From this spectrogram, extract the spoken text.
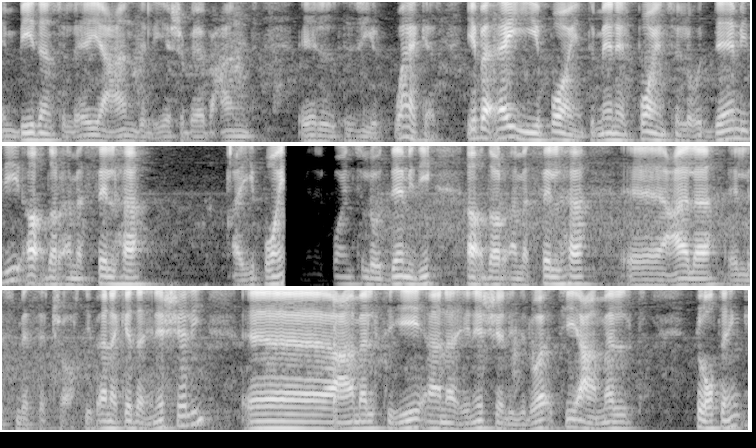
impedance اللي هي عند الايه يا شباب عند ال zero وهكذا. يبقى أي point من ال points اللي قدامي دي أقدر أمثلها. أي point من ال points اللي قدامي دي أقدر أمثلها على ال Smith chart يبقى أنا كده initially آه عملت إيه أنا انيشالي دلوقتي عملت بلوتنج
